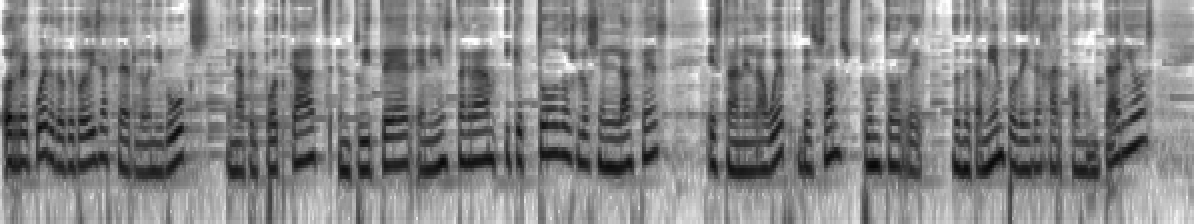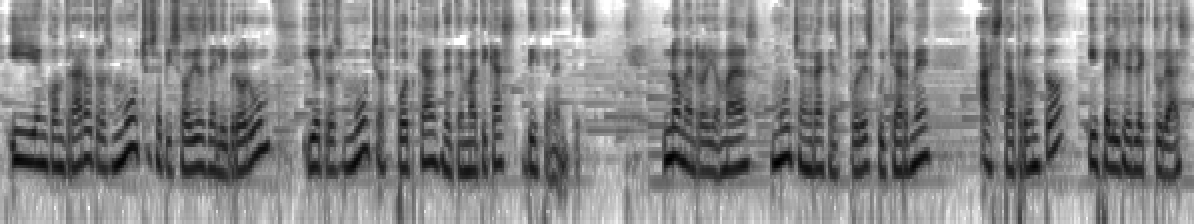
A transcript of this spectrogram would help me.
Os recuerdo que podéis hacerlo en ebooks, en Apple Podcasts, en Twitter, en Instagram y que todos los enlaces están en la web de sons.red, donde también podéis dejar comentarios y encontrar otros muchos episodios de Librorum y otros muchos podcasts de temáticas diferentes. No me enrollo más, muchas gracias por escucharme, hasta pronto y felices lecturas.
